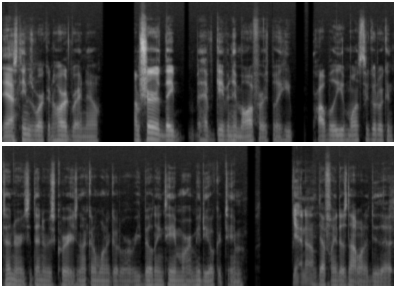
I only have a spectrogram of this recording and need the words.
Yeah. His team's working hard right now. I'm sure they have given him offers, but he probably wants to go to a contender. He's at the end of his career. He's not going to want to go to a rebuilding team or a mediocre team. yeah, no, He definitely does not want to do that.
